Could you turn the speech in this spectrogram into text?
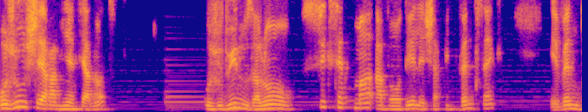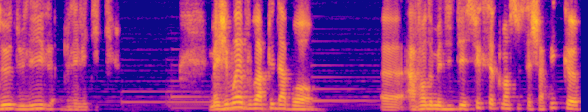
Bonjour, chers amis internautes. Aujourd'hui, nous allons succinctement aborder les chapitres 25 et 22 du livre du Lévitique. Mais j'aimerais vous rappeler d'abord, euh, avant de méditer succinctement sur ces chapitres, que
